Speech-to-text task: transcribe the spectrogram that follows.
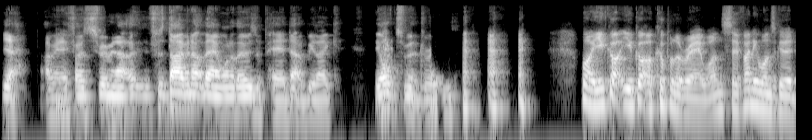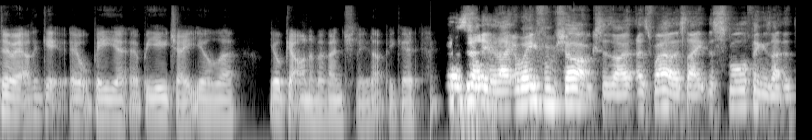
Yeah, I mean, if I was swimming out, if I was diving out there, and one of those appeared, that would be like the ultimate dream. well, you've got you've got a couple of rare ones. So if anyone's going to do it, I think it will be uh, it'll be you, Jake. You'll uh, you'll get on them eventually. That'd be good. like away from sharks as as well. It's like the small things like the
